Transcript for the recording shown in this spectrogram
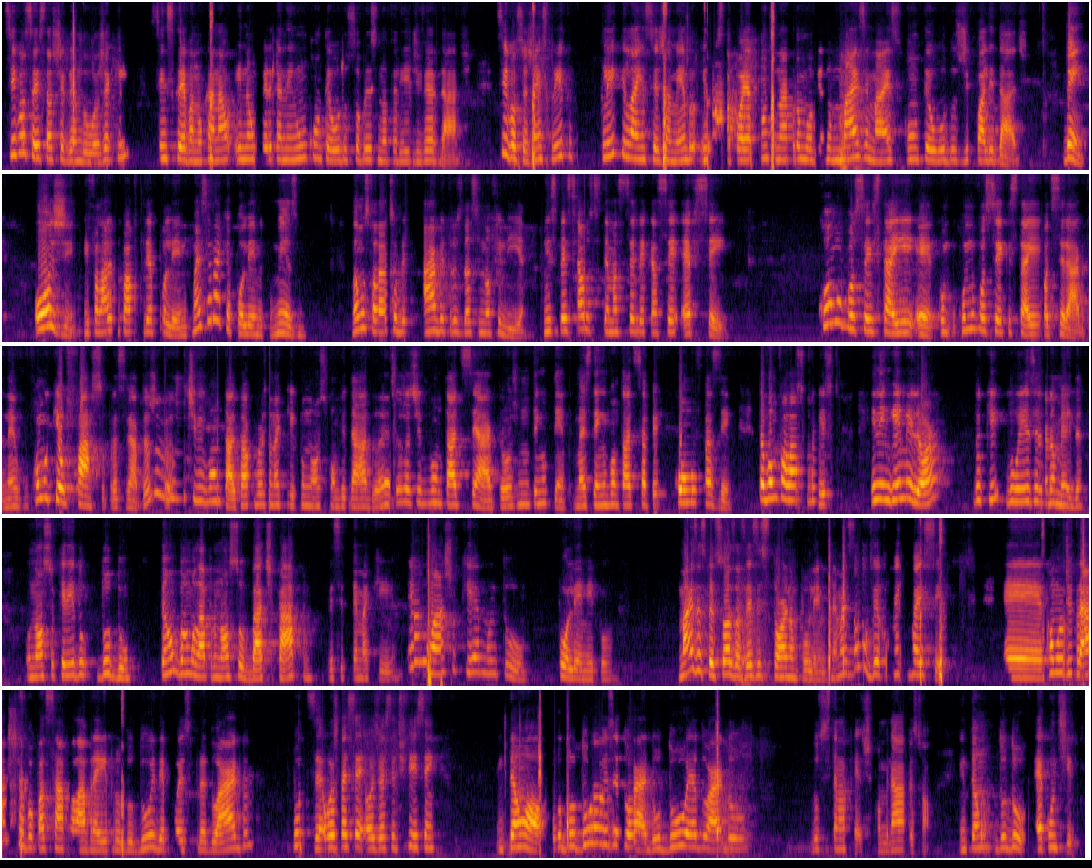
Se você está chegando hoje aqui, se inscreva no canal e não perca nenhum conteúdo sobre sinofilia de verdade. Se você já é inscrito, clique lá em Seja Membro e nos apoie a continuar promovendo mais e mais conteúdos de qualidade. Bem, hoje me falaram que o papo seria polêmico, mas será que é polêmico mesmo? Vamos falar sobre árbitros da sinofilia, em especial do sistema CBKC-FCI. Como você está aí, é, como, como, você que está aí pode ser árbitro, né? Como que eu faço para ser árbitro? Eu já, eu já tive vontade, estava conversando aqui com o nosso convidado antes, eu já tive vontade de ser árbitro, hoje não tenho tempo, mas tenho vontade de saber como fazer. Então vamos falar sobre isso. E ninguém melhor do que Luiz Almeida, o nosso querido Dudu. Então vamos lá para o nosso bate-papo, esse tema aqui. Eu não acho que é muito polêmico, mas as pessoas às vezes tornam polêmico, né? Mas vamos ver como é que vai ser. É, como de praxe, eu vou passar a palavra aí para o Dudu e depois para o Eduardo. Putz, hoje vai, ser, hoje vai ser difícil, hein? Então, ó, o Dudu é o Eduardo, o Dudu é o Eduardo do Sistema PET, combinado, pessoal? Então, Dudu, é contigo.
